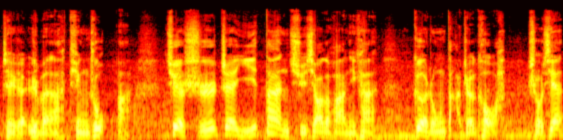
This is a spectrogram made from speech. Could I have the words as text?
这个日本啊挺住啊。确实，这一旦取消的话，你看各种打折扣啊。首先，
